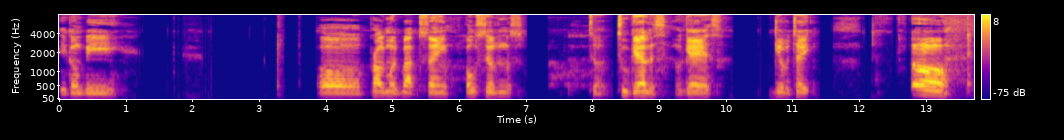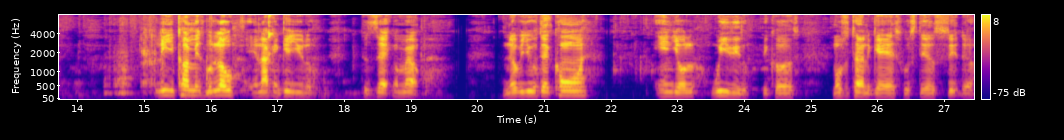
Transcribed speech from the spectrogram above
it's gonna be uh probably much about the same four cylinders to two gallons of gas give or take uh leave your comments below and i can give you the, the exact amount never use that coin in your weed eater because most of the time the gas will still sit there.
